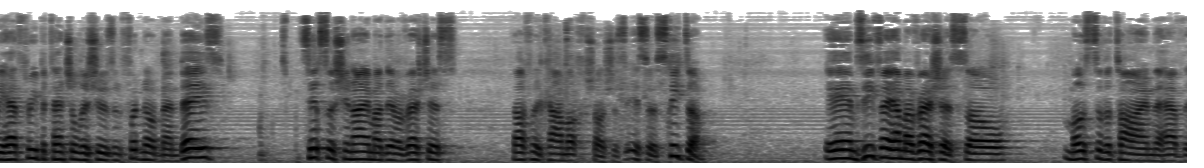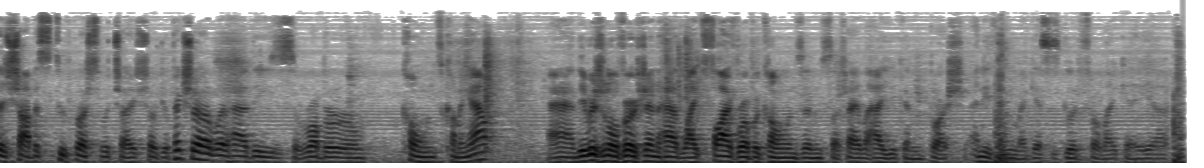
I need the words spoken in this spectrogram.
we had three potential issues in footnote Membeis. Im Zifei HaMaveshes, so most of the time they have the Shabbos toothbrush, which I showed you a picture of, it had these rubber cones coming out. And the original version had like five rubber cones and such how you can brush anything. I guess is good for like a uh,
